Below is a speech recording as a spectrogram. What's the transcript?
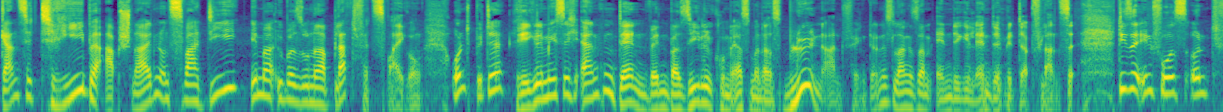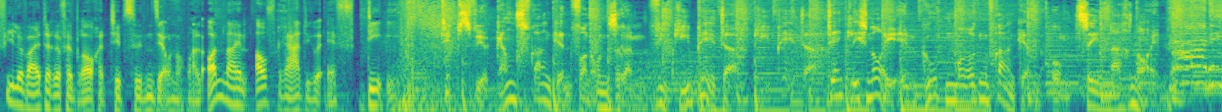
ganze Triebe abschneiden und zwar die immer über so einer Blattverzweigung. Und bitte regelmäßig ernten, denn wenn Basilikum erstmal das Blühen anfängt, dann ist langsam Ende Gelände mit der Pflanze. Diese Infos und viele weitere Verbrauchertipps finden Sie auch nochmal online auf radiof.de. Tipps für ganz Franken von unserem Wiki Peter. Wiki Peter. Täglich neu im Guten Morgen Franken um 10 nach 9. Radio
